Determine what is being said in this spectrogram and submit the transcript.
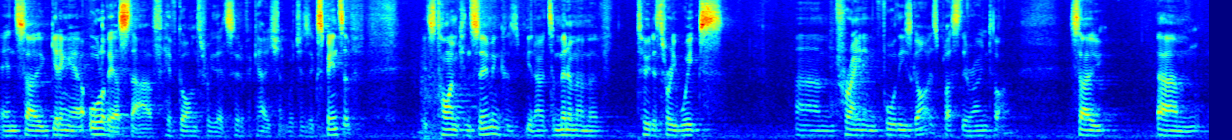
And so getting our, all of our staff have gone through that certification, which is expensive. It's time consuming because, you know, it's a minimum of two to three weeks um, training for these guys plus their own time. So, um,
